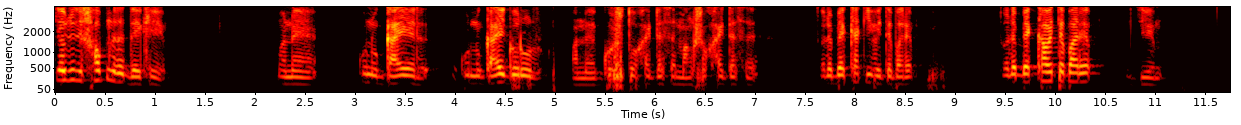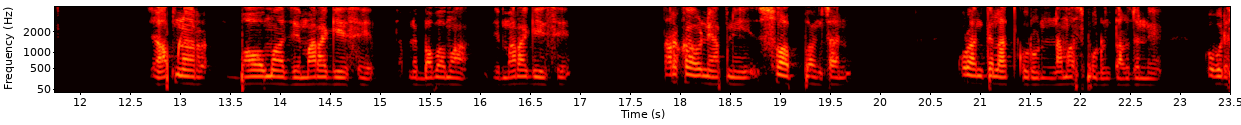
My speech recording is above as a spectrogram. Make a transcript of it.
কেউ যদি স্বপ্নেতে দেখে মানে কোনো গায়ের কোনো গাই গরুর মানে গোস্ত খাইতেছে, মাংস খাইতেছে, তো এটা ব্যাখ্যা কী হইতে পারে? তো এটা ব্যাখ্যা হইতে পারে যে যে আপনার বাবা মা যে মারা গিয়েছে, আপনার বাবা মা যে মারা গিয়েছে, তার কারণে আপনি সব পঞ্চান কোরআন তেলাত করুন, নামাজ পড়ুন, তার জন্যে কবরে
